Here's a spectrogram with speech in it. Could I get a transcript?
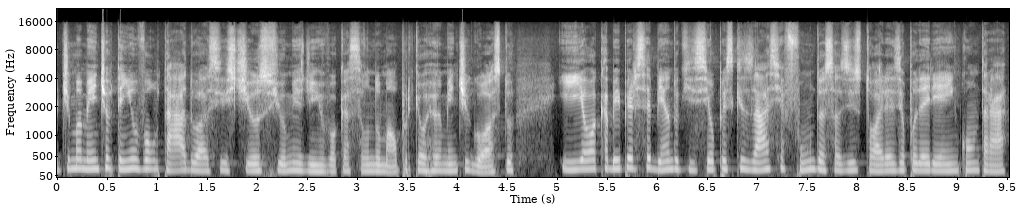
Ultimamente eu tenho voltado a assistir os filmes de Invocação do Mal porque eu realmente gosto, e eu acabei percebendo que se eu pesquisasse a fundo essas histórias eu poderia encontrar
